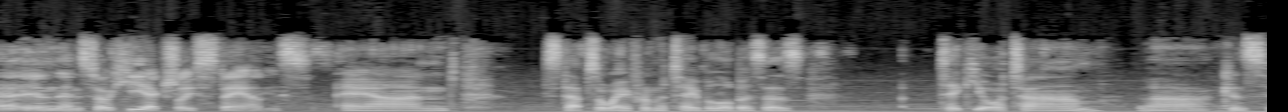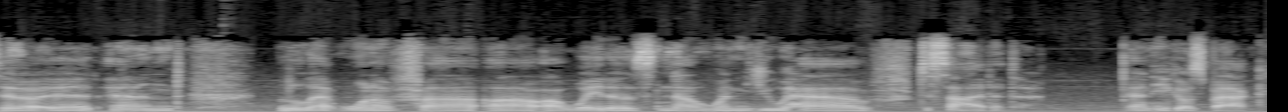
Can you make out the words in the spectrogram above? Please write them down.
And, and so he actually stands and steps away from the table a little bit, says, Take your time, uh, consider it, and let one of uh, our, our waiters know when you have decided. And he goes back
